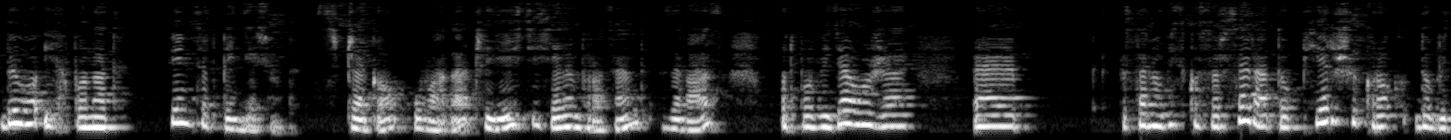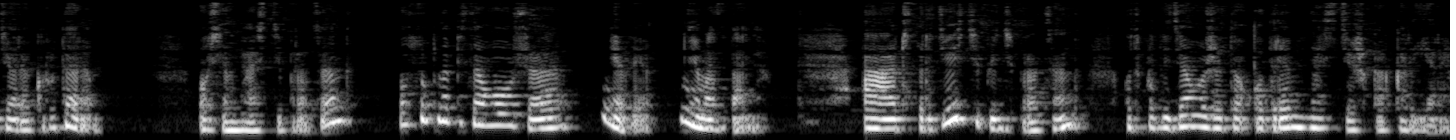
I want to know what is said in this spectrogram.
Było ich ponad 550, z czego, uwaga, 37% z Was odpowiedziało, że e, stanowisko sorcera to pierwszy krok do bycia rekruterem. 18% osób napisało, że nie wie, nie ma zdania. A 45% odpowiedziało, że to odrębna ścieżka kariery.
